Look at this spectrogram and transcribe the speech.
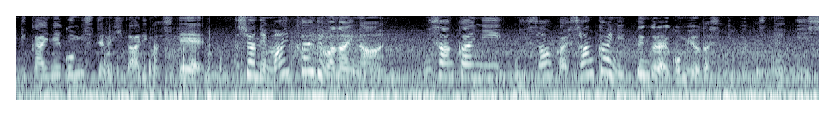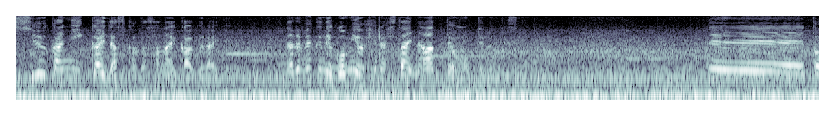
に2回ねゴミ捨ての日がありまして私はね毎回ではないな23回に23回3回に1遍ぐらいゴミを出しに行くんですね。1週間に1回出すか出さないかぐらいでなるべくねゴミを減らしたいなって思ってるんですよでえっと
